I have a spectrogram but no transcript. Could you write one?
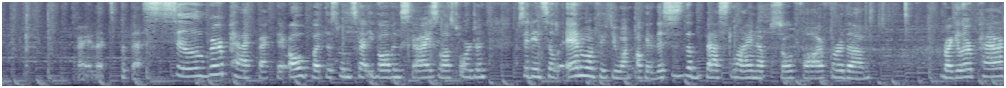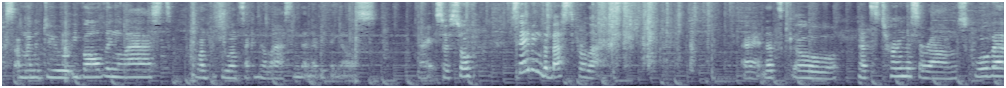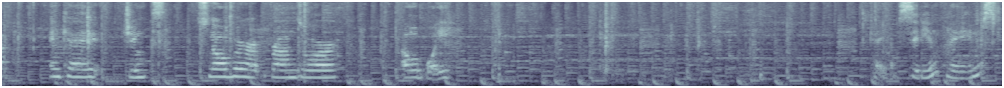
Alright, let's put that silver pack back there. Oh, but this one's got Evolving Skies, Lost Origin, Obsidian Silver, and 151. Okay, this is the best lineup so far for the regular packs. I'm gonna do Evolving last, 151 second to last, and then everything else. Alright, so, so saving the best for last. Alright, let's go. Let's turn this around. Skwovet, Inkay, Jynx, Snover, Bronzor. Oh boy. Obsidian Flames.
